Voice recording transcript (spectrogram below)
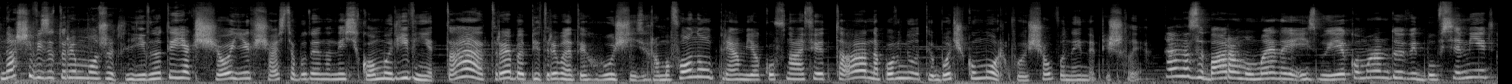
наші візитори можуть лівнути, якщо їх щастя буде на низькому рівні, та треба підтримати гучність грамофону, прям як у ФНАФі, та наповнювати бочку морквою, щоб вони не пішли. Та незабаром у мене із моєю командою відбувся міт,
